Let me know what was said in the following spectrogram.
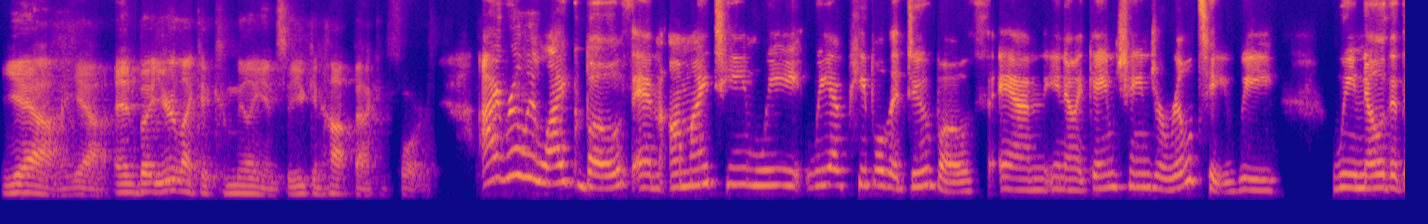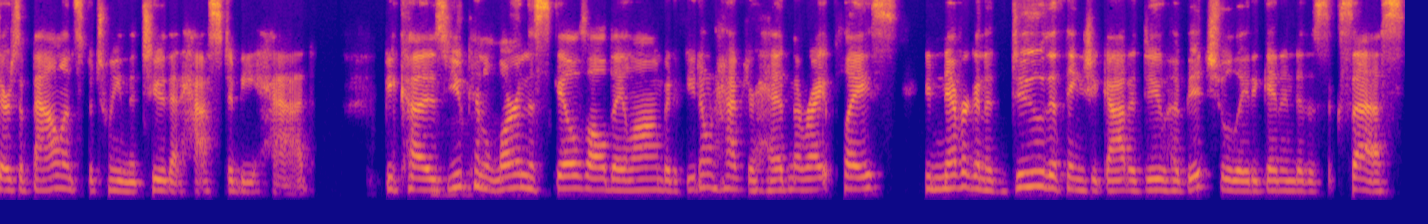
Yeah, yeah. And but you're like a chameleon, so you can hop back and forth. I really like both. And on my team, we we have people that do both. And you know, at Game Changer Realty, we we know that there's a balance between the two that has to be had because you mm-hmm. can learn the skills all day long, but if you don't have your head in the right place, you're never going to do the things you got to do habitually to get into the success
